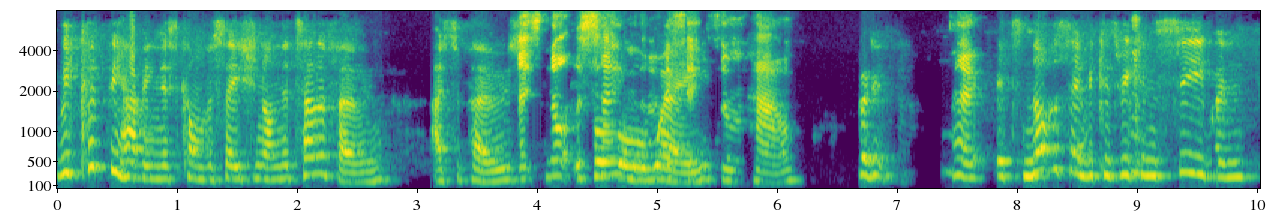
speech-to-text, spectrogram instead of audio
we could be having this conversation on the telephone, I suppose, It's not the same way. somehow. but it, No, it's not the same because we can see when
